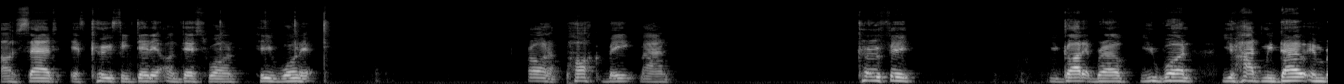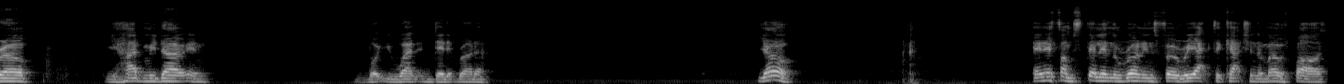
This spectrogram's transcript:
I said if Kufi did it on this one, he won it. On a puck beat, man. Kufi, you got it, bro. You won. You had me doubting, bro. You had me doubting. But you went and did it, brother. Yo. And if I'm still in the runnings for reactor catching the most bars,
